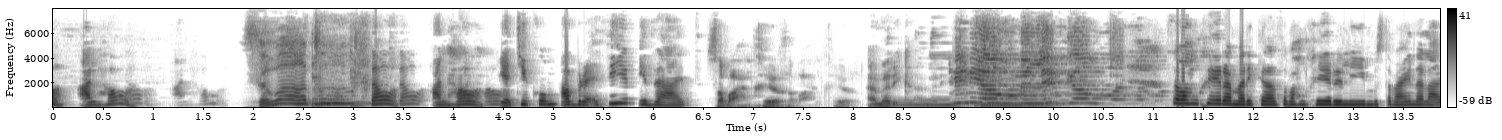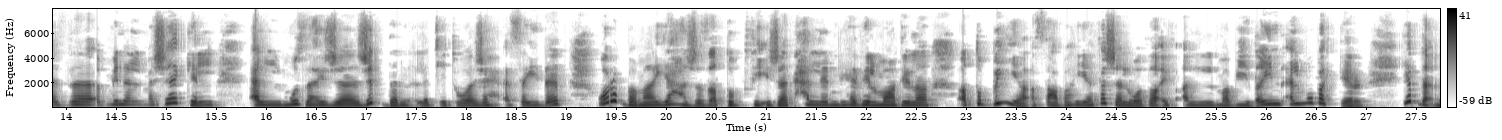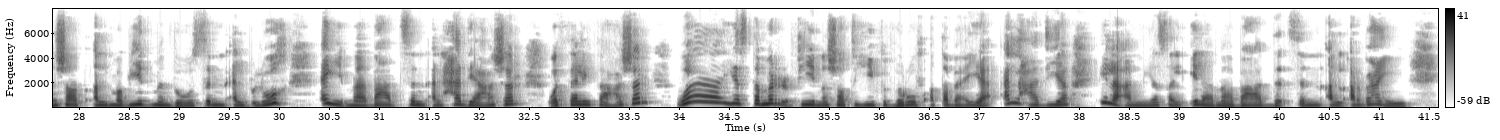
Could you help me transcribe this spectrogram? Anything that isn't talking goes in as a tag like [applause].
سوا على الهوا. سوا عطول سوا على الهوا. يأتيكم عبر أثير إذاعة صباح الخير. صباح الخير. أمريكا. أمريكا من يوم اللي اتكون صباح الخير أمريكا صباح الخير لمستمعينا الأعزاء. من المشاكل المزعجة جدا التي تواجه السيدات وربما يعجز الطب في إيجاد حل لهذه المعضلة الطبية الصعبة هي فشل وظائف المبيضين المبكر. يبدأ نشاط المبيض منذ سن البلوغ أي ما بعد سن الحادي عشر والثالثة عشر ويستمر في نشاطه في الظروف الطبيعية العادية إلى أن يصل إلى ما بعد سن الأربعين.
